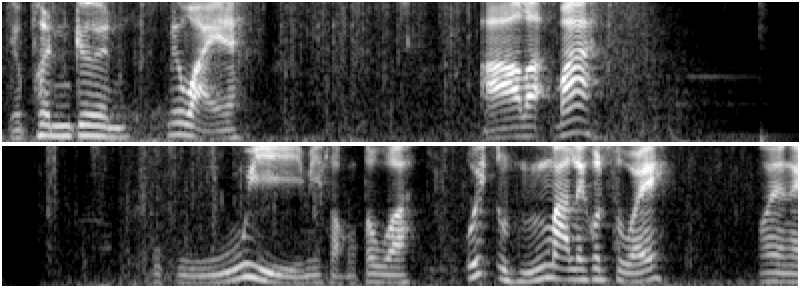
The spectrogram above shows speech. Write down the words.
เดี๋ยวเพลินเกินไม่ไหวนะเอาละมาโอ้โหยมีสองตัวอุ้ยมาเลยคนสวยว่ายังไง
